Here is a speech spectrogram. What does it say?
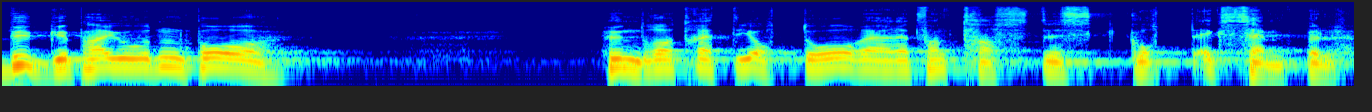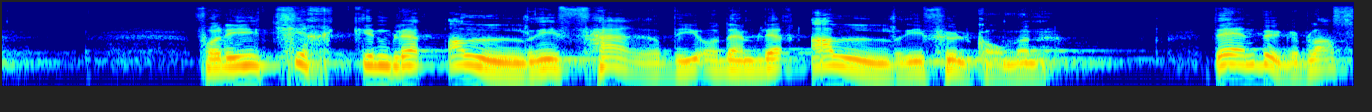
byggeperioden på 138 år er et fantastisk godt eksempel. Fordi Kirken blir aldri ferdig, og den blir aldri fullkommen. Det er en byggeplass.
